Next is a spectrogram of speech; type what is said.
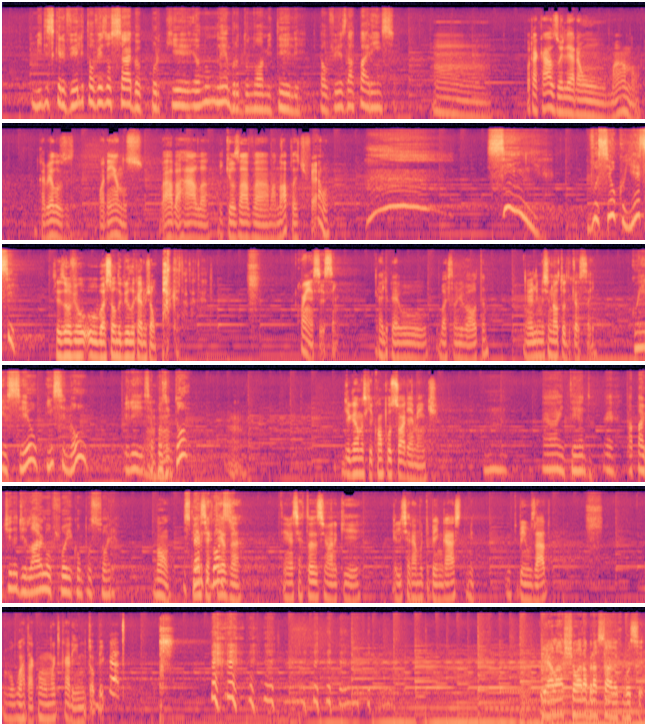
me descrever ele, talvez eu saiba, porque eu não lembro do nome dele. Talvez da aparência. Hum. Por acaso ele era um humano? Com cabelos morenos, barba rala e que usava manoplas de ferro? Sim! Você o conhece? Vocês ouvem o, o bastão do grilo cair no chão. Tá, tá, tá. Conheci sim. Aí ele pega o, o bastão de volta. Ele me ensinou tudo que eu sei. Conheceu? Ensinou? Ele se Uhum. aposentou? Digamos que compulsoriamente. Hum, ah, entendo. É, a partida de Larlo foi compulsória. Bom, Espero que tenho certeza. Tenho a certeza, senhora, que ele será muito bem gasto, muito bem usado. Vou guardar com muito carinho. Muito obrigado. E ela chora abraçada com você.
